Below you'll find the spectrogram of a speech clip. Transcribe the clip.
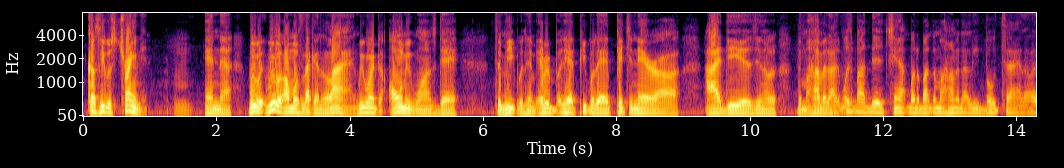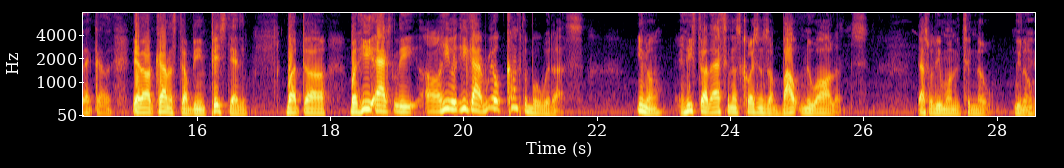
because he was training, mm-hmm. and uh, we were we were almost like in line. We weren't the only ones there to meet with him. Everybody had people there pitching their uh, ideas, you know, the Muhammad Ali, what about this champ? What about the Muhammad Ali bow tie and all that kind of, they had all kind of stuff being pitched at him. But, uh, but he actually, uh, he, he got real comfortable with us, you know, and he started asking us questions about New Orleans. That's what he wanted to know, you know. Yeah.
